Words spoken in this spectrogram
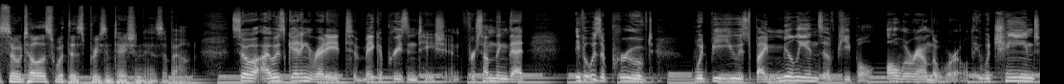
So tell us what this presentation is about. So I was getting ready to make a presentation for something that, if it was approved, would be used by millions of people all around the world. It would change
